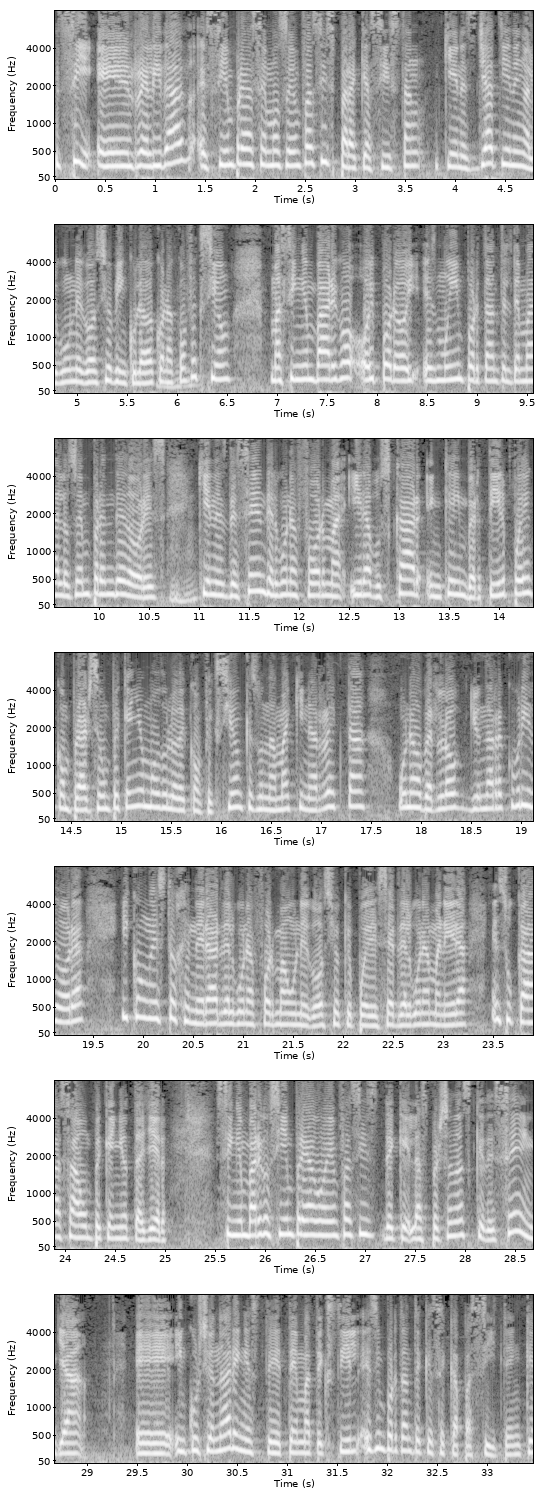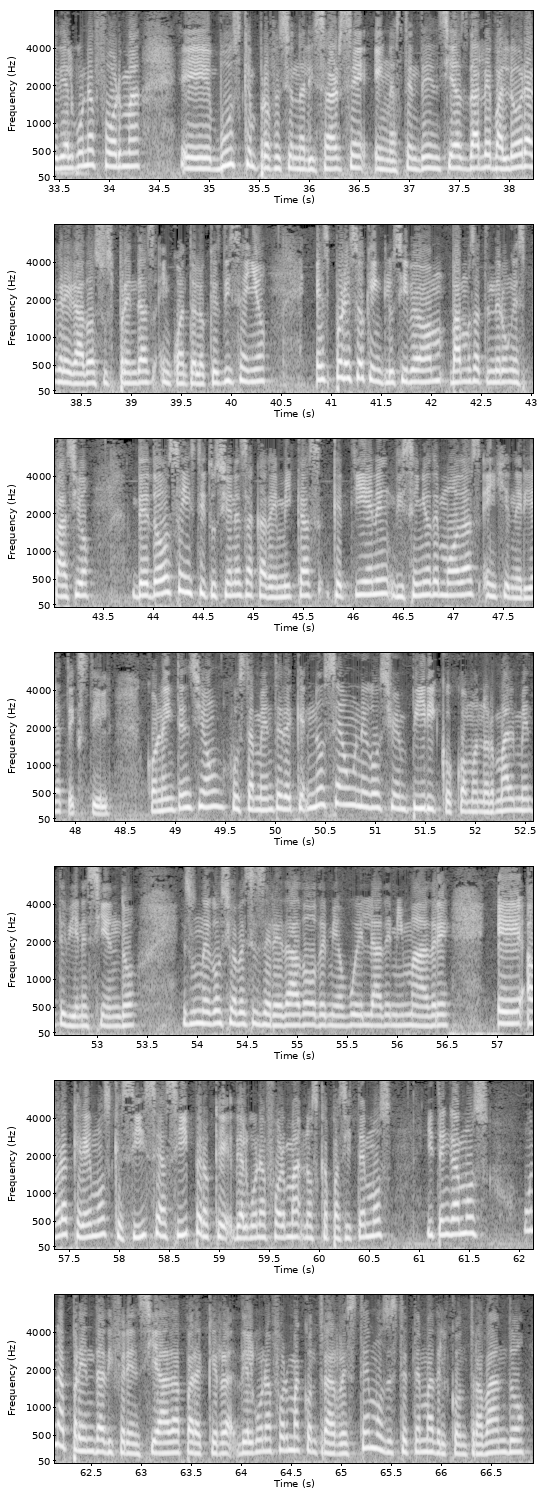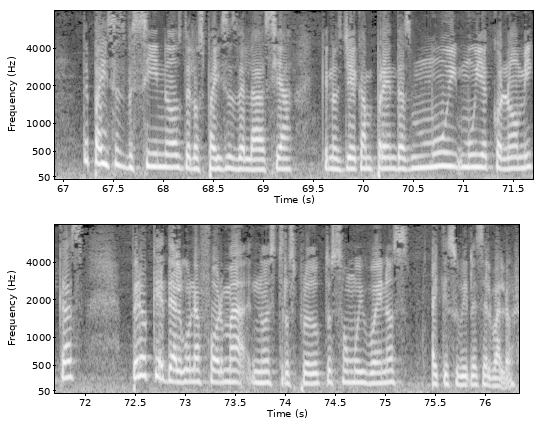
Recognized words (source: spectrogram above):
Sí, en realidad eh, siempre hacemos énfasis para que asistan quienes ya tienen algún negocio vinculado con la confección, más sin embargo, hoy por hoy es muy importante el tema de los emprendedores, quienes deseen de alguna forma ir a buscar en qué invertir, pueden comprarse un pequeño módulo de confección que es una máquina recta, una overlock y una recubridora y con esto generar de alguna forma un negocio que puede ser de alguna manera en su casa, un pequeño taller. Sin embargo, siempre hago énfasis de que las personas que deseen ya eh, incursionar en este tema textil, es importante que se capaciten, que de alguna forma eh, busquen profesionalizarse en las tendencias, darle valor agregado a sus prendas en cuanto a lo que es diseño. Es por eso que inclusive vamos a tener un espacio de 12 instituciones académicas que tienen diseño de modas e ingeniería textil, con la intención justamente de que no sea un negocio empírico como normalmente viene siendo, es un negocio a veces heredado de mi abuela, de mi madre. Eh, ahora queremos que sí sea así, pero que de alguna alguna forma nos capacitemos y tengamos una prenda diferenciada para que de alguna forma contrarrestemos este tema del contrabando de países vecinos, de los países del Asia, que nos llegan prendas muy, muy económicas, pero que de alguna forma nuestros productos son muy buenos, hay que subirles el valor.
